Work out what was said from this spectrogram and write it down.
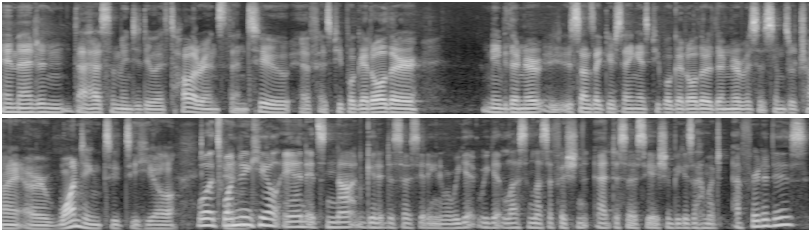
I imagine that has something to do with tolerance then too. If as people get older, maybe their ner- it sounds like you're saying as people get older, their nervous systems are trying are wanting to to heal. Well, it's wanting to heal, and it's not good at dissociating anymore. We get we get less and less efficient at dissociation because of how much effort it is,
